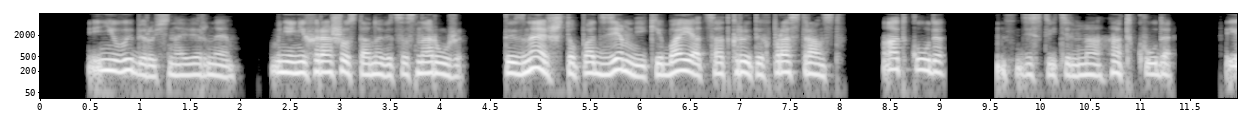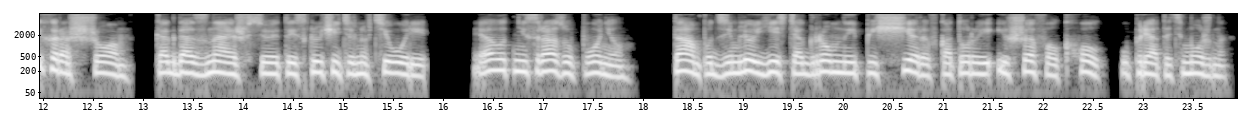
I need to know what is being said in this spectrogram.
И не выберусь, наверное. Мне нехорошо становится снаружи. Ты знаешь, что подземники боятся открытых пространств? Откуда? Действительно, откуда? И хорошо, когда знаешь все это исключительно в теории. Я вот не сразу понял, там под землей есть огромные пещеры, в которые и Шеффолк-Холл упрятать можно.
